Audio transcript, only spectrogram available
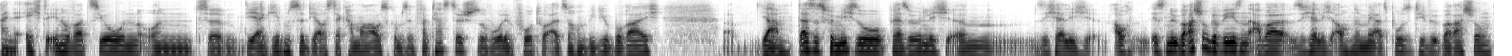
eine echte Innovation und ähm, die Ergebnisse, die aus der Kamera rauskommen, sind fantastisch, sowohl im Foto- als auch im Videobereich. Äh, ja, das ist für mich so persönlich ähm, sicherlich auch, ist eine Überraschung gewesen, aber sicherlich auch eine mehr als positive Überraschung,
